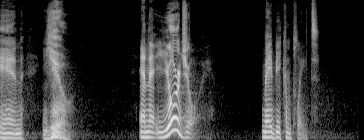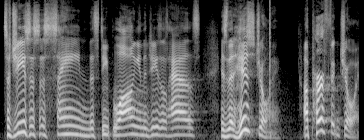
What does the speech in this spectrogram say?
in you, and that your joy may be complete. So Jesus is saying this deep longing that Jesus has is that his joy, a perfect joy,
